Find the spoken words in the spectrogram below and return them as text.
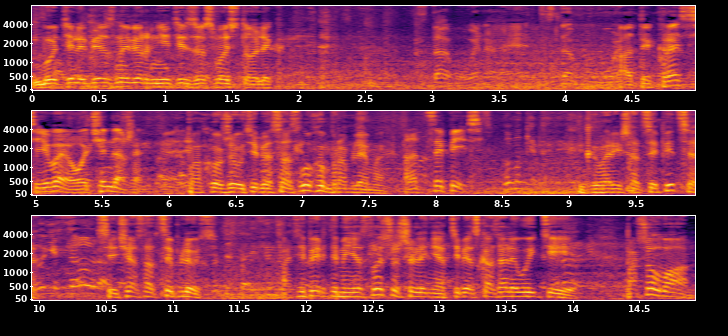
Будьте любезны, вернитесь за свой столик. А ты красивая, очень даже. Похоже, у тебя со слухом проблемы. Отцепись. Говоришь, отцепиться? Сейчас отцеплюсь. А теперь ты меня слышишь или нет? Тебе сказали уйти. Пошел вон.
